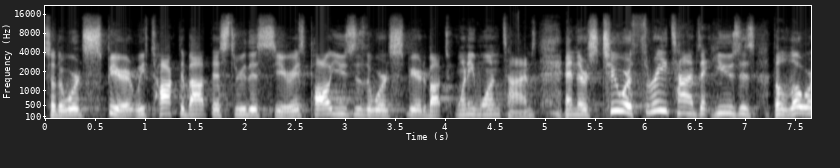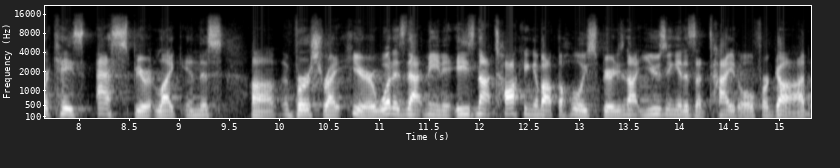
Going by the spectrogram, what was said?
So, the word spirit, we've talked about this through this series. Paul uses the word spirit about 21 times, and there's two or three times that he uses the lowercase s spirit, like in this uh, verse right here. What does that mean? He's not talking about the Holy Spirit, he's not using it as a title for God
